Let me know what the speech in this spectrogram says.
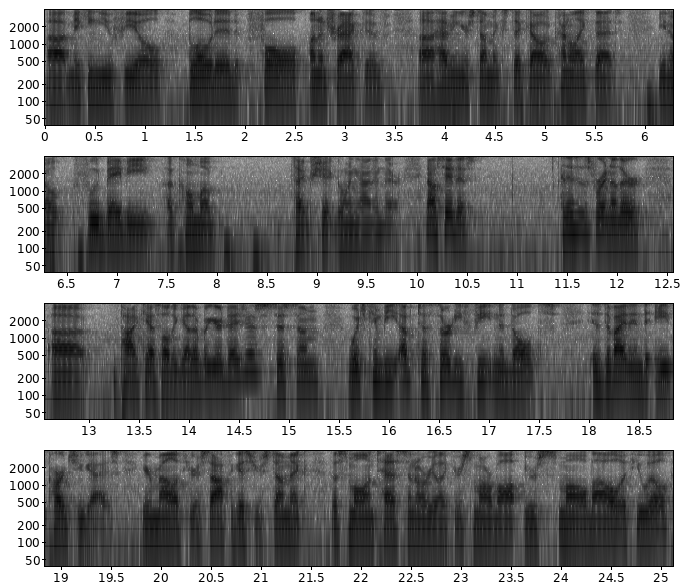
uh, making you feel bloated, full, unattractive, uh, having your stomach stick out, kind of like that you know food baby a coma type shit going on in there. And I'll say this and this is for another uh, podcast altogether, but your digestive system, which can be up to 30 feet in adults, is divided into eight parts, you guys. Your mouth, your esophagus, your stomach, the small intestine, or like your small bowel, your small bowel, if you will,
